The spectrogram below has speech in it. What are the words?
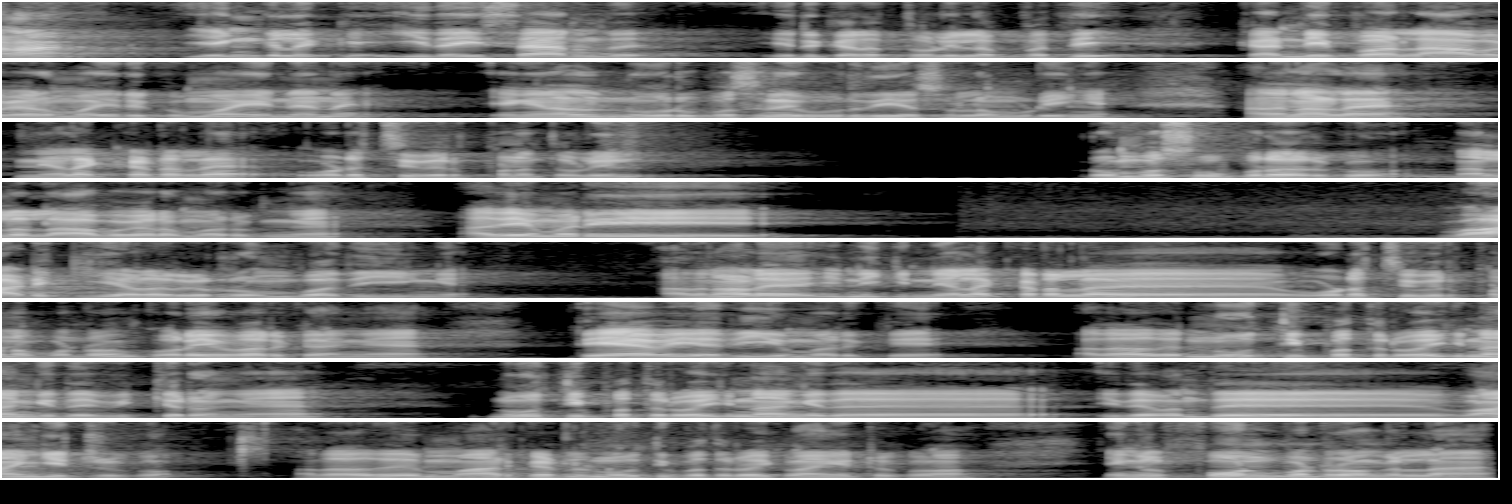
ஆனால் எங்களுக்கு இதை சார்ந்து இருக்கிற தொழிலை பற்றி கண்டிப்பாக லாபகரமாக இருக்குமா என்னென்னு எங்களால் நூறு பர்சன்டேஜ் உறுதியை சொல்ல முடியுங்க. அதனால் நிலக்கடலை உடச்சி விற்பனை தொழில் ரொம்ப சூப்பராக இருக்கும். நல்ல லாபகரமாக இருக்குங்க. அதே மாதிரி வாடிக்கையாளர்கள் ரொம்ப அதிகங்க. அதனால் இன்றைக்கி நிலக்கடலை உடச்சி விற்பனை பண்ணுறவங்க குறைவாக இருக்காங்க. தேவை அதிகமாக இருக்குது அதாவது நூற்றி பத்து ரூபாய்க்கு நாங்கள் இதை விற்கிறோங்க நூற்றி பத்து ரூபாய்க்கு நாங்கள் இதை இதை வந்து வாங்கிட்டுருக்கோம். அதாவது மார்க்கெட்டில் நூற்றி பத்து ரூபாய்க்கு வாங்கிட்டுருக்கோம். எங்களுக்கு ஃபோன் பண்ணுறவங்கலாம்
